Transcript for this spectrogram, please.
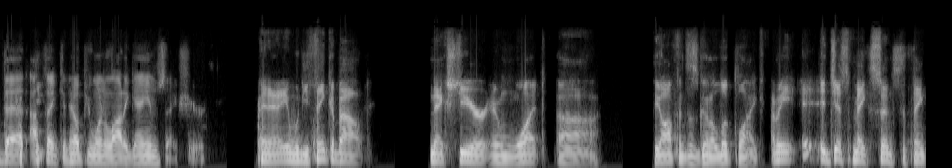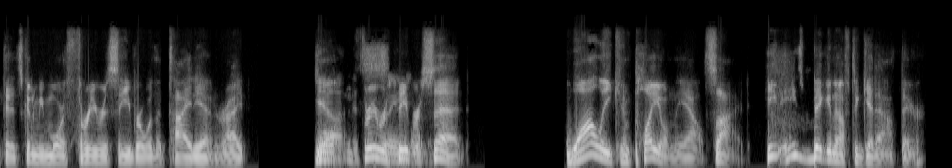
that I think can help you win a lot of games next year. And when you think about next year and what uh, the offense is going to look like, I mean, it, it, just makes sense to think that it's going to be more three receiver with a tight end, right? Yeah, well, three receiver set. Walley can play on the outside. He, he's big enough to get out there.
